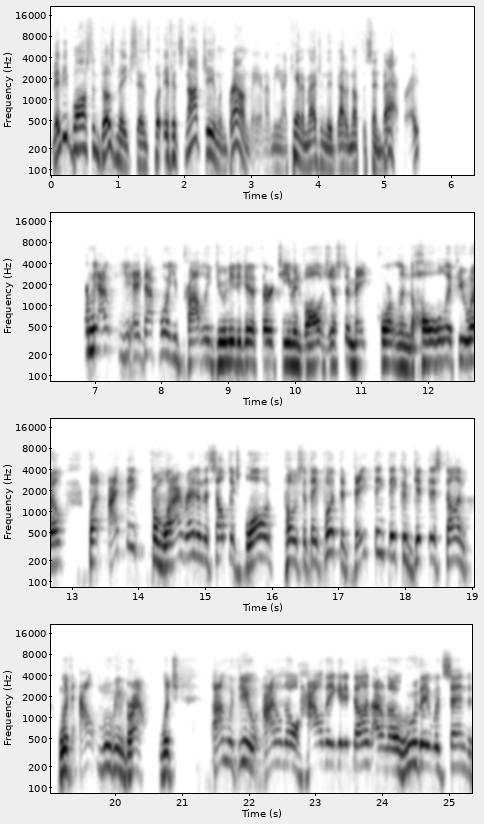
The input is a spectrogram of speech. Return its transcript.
maybe Boston does make sense. But if it's not Jaylen Brown, man, I mean, I can't imagine they've got enough to send back, right? I mean, I, you, at that point, you probably do need to get a third team involved just to make Portland whole, if you will. But I think from what I read in the Celtics blog post that they put, that they think they could get this done without moving Brown, which I'm with you. I don't know how they get it done. I don't know who they would send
